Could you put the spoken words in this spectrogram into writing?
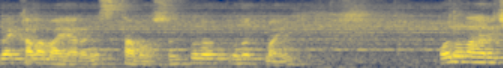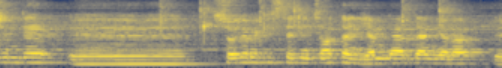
ve kalama ayarınız tam olsun. Bunu unutmayın. Onun haricinde eee, söylemek istediğim zaten yemlerden yana eee,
